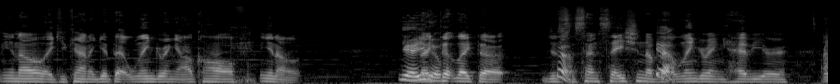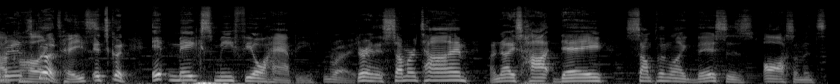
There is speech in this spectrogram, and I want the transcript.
you know, like you kind of get that lingering alcohol, you know, Yeah, you like do. the like the just Yeah. the sensation of Yeah. that lingering heavier I mean, it's good. taste. It's good. It makes me feel happy. right. During the summertime, a nice hot day, something like this is awesome. It's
